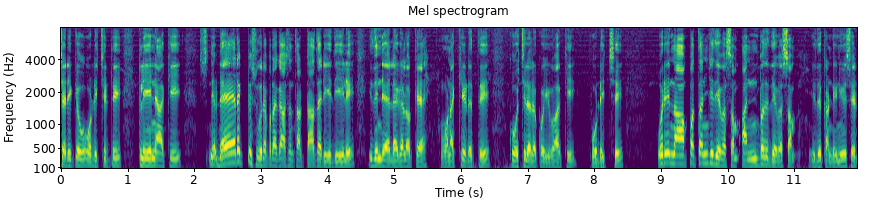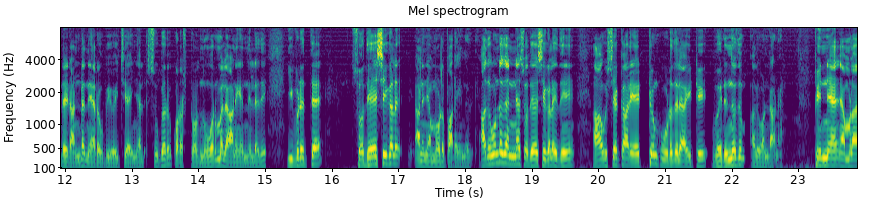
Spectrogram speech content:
ശരിക്കും ഒടിച്ചിട്ട് ക്ലീനാക്കി ഡയറക്റ്റ് സൂര്യപ്രകാശം തട്ടാത്ത രീതിയിൽ ഇതിന്റെ ഇലകളൊക്കെ ഉണക്കിയെടുത്ത് കോച്ചിലൊക്കെ ഒഴിവാക്കി പൊടിച്ച് ഒരു നാൽപ്പത്തഞ്ച് ദിവസം അൻപത് ദിവസം ഇത് കണ്ടിന്യൂസ് ആയിട്ട് രണ്ട് നേരം ഉപയോഗിച്ച് കഴിഞ്ഞാൽ ഷുഗർ കൊളസ്ട്രോൾ നോർമലാണ് എന്നുള്ളത് ഇവിടുത്തെ സ്വദേശികൾ ആണ് നമ്മളോട് പറയുന്നത്. അതുകൊണ്ട് തന്നെ സ്വദേശികൾ ഇതിന് ആവശ്യക്കാർ ഏറ്റവും കൂടുതലായിട്ട് വരുന്നതും അതുകൊണ്ടാണ്. പിന്നെ നമ്മളെ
